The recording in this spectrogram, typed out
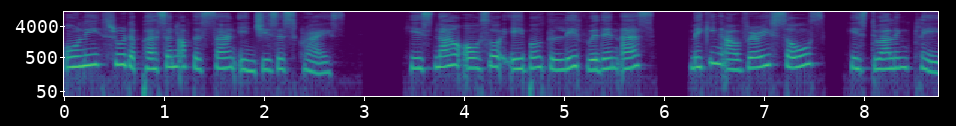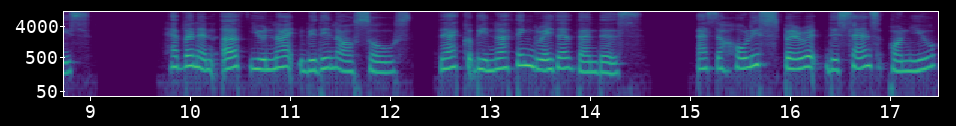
only through the person of the Son in Jesus Christ. He is now also able to live within us, making our very souls his dwelling place. Heaven and earth unite within our souls. There could be nothing greater than this. As the Holy Spirit descends upon you,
